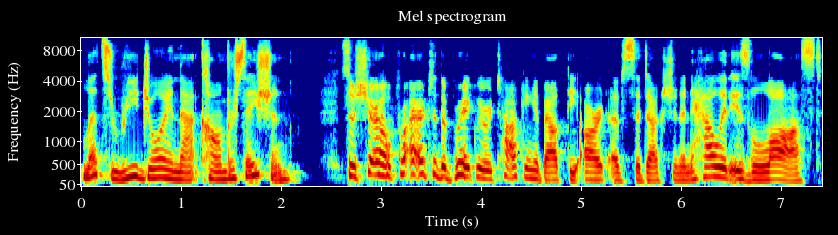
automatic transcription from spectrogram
Let's rejoin that conversation. So Cheryl, prior to the break, we were talking about the art of seduction and how it is lost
